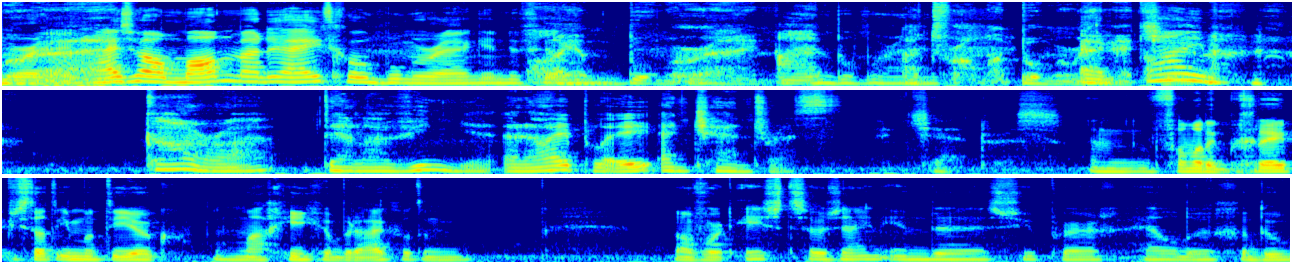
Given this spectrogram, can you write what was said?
Boomerang. Hij is wel een man, maar hij heet gewoon Boomerang in de film. I am Boomerang. I am Boomerang. I throw my boomerang And at you. I'm Cara Delevingne. And I play Enchantress. Enchantress. En van wat ik begreep is dat iemand die ook magie gebruikt, wat een, dan voor het eerst zou zijn in de superhelden gedoe.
